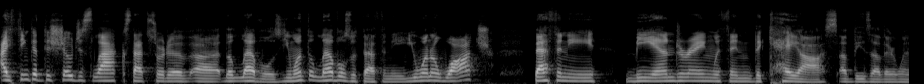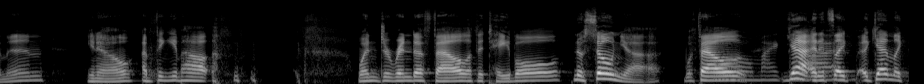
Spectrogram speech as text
I think that the show just lacks that sort of uh, the levels. You want the levels with Bethenny. You want to watch Bethenny meandering within the chaos of these other women. You know, I'm thinking about when Dorinda fell at the table. No, Sonja fell. Oh my god. Yeah, and it's like again, like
